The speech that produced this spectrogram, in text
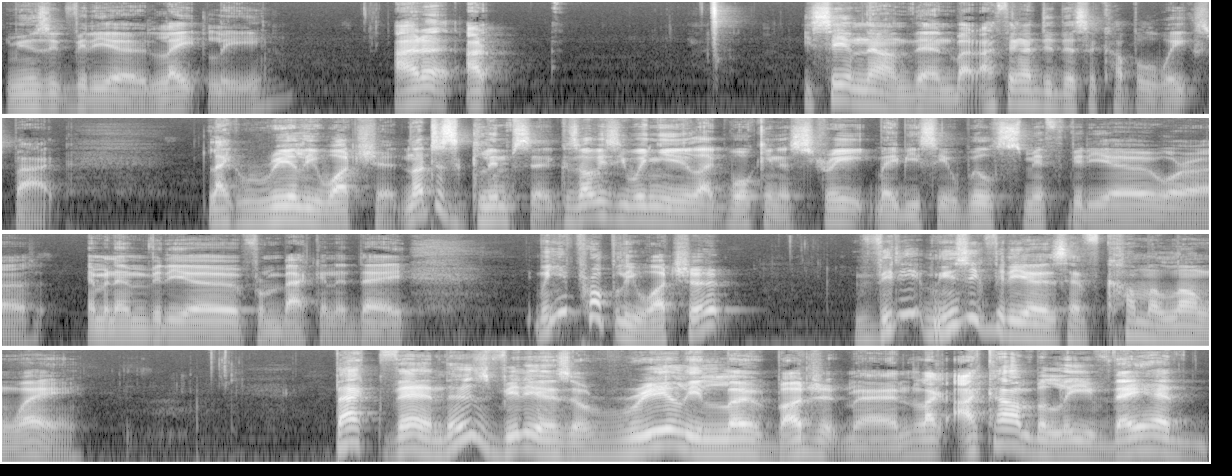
music video lately? I don't. I, you see them now and then, but I think I did this a couple weeks back like really watch it, not just glimpse it. Because obviously, when you like walk in the street, maybe you see a Will Smith video or a Eminem video from back in the day. When you properly watch it, video music videos have come a long way. Back then, those videos are really low budget, man. Like I can't believe they had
